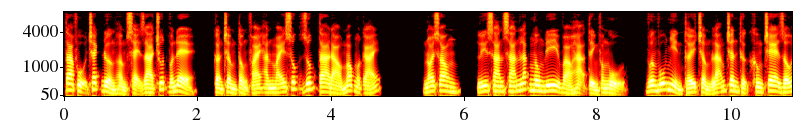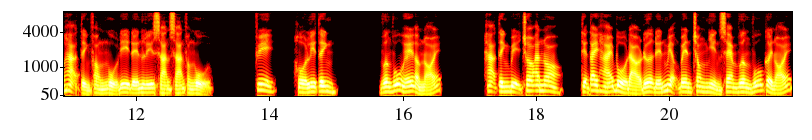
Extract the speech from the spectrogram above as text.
ta phụ trách đường hầm xảy ra chút vấn đề, cần trầm tổng phái hắn máy xúc giúp ta đào móc một cái. Nói xong, Lý Sán Sán lắc ngông đi vào hạ tỉnh phòng ngủ, Vương Vũ nhìn thấy trầm lãng chân thực không che giấu hạ tỉnh phòng ngủ đi đến Lý Sán Sán phòng ngủ. Phi, hồ ly tinh. Vương Vũ hế ẩm nói. Hạ tình bị cho ăn no, tiện tay hái bồ đào đưa đến miệng bên trong nhìn xem Vương Vũ cười nói,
